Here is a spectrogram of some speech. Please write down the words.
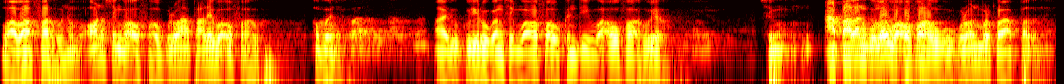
Wa wafahu ana sing wa wafahu kula apale wa wafahu. Apa? Ah itu keliru Kang sing wa wafahu ganti wa wafahu ya. Sing apalan kula wa wafahu kula mergo apal.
